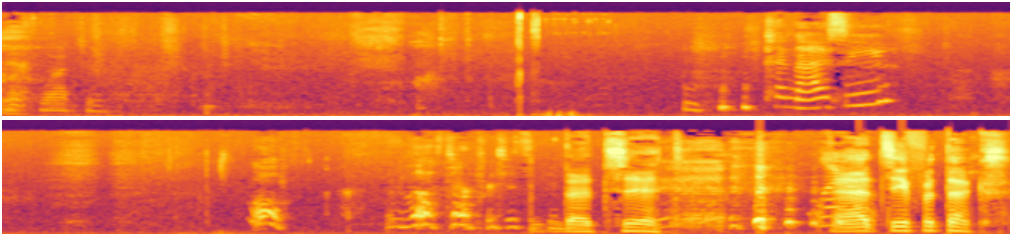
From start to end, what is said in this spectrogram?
He's watching. Can I see? Oh! We lost our participant. That's it. That's it for Tux.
